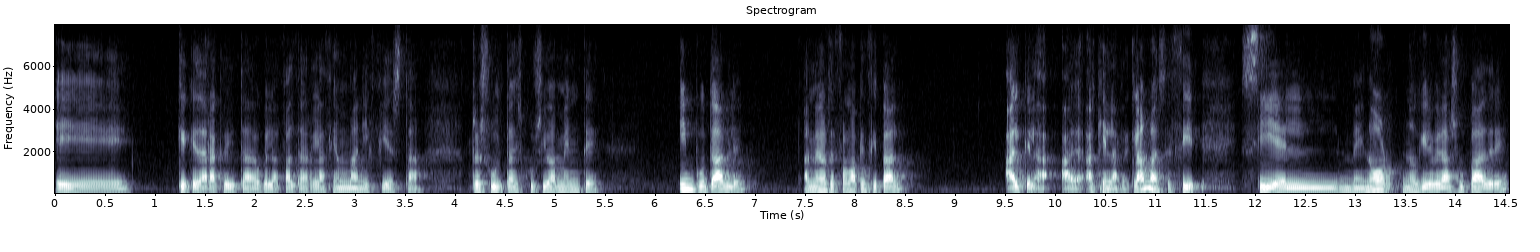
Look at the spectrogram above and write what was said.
eh, que quedará acreditado que la falta de relación manifiesta resulta exclusivamente imputable, al menos de forma principal, al que a, quien la reclama. Es decir, si el menor no quiere ver a su padre,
